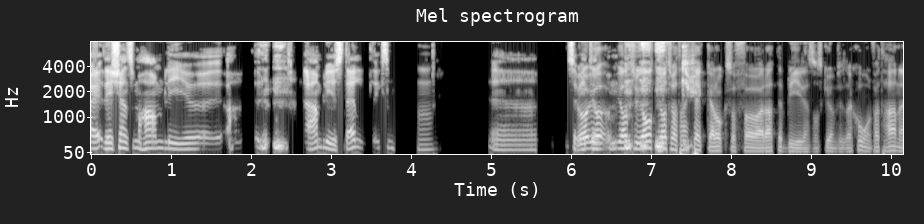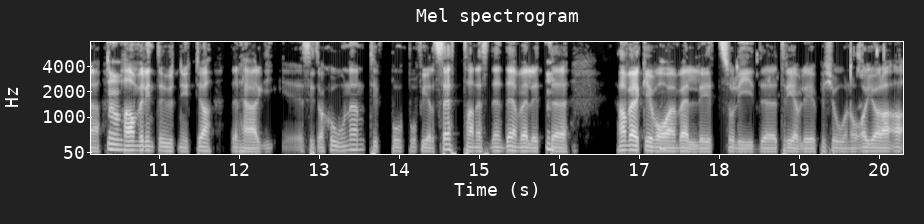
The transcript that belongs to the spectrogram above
Eh, Det känns som han blir ju... han blir ju ställd liksom. Mm. Jag, jag, jag, tror, jag, tror att han checkar också för att det blir en sån skum situation, för att han är, Ja. han vill inte utnyttja den här eh, situationen till, på, på fel sätt. Han är, det, det är en väldigt, Mm. eh, han verkar ju vara en väldigt solid, eh, trevlig person och, och göra, ah,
